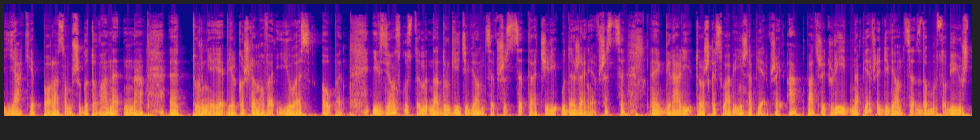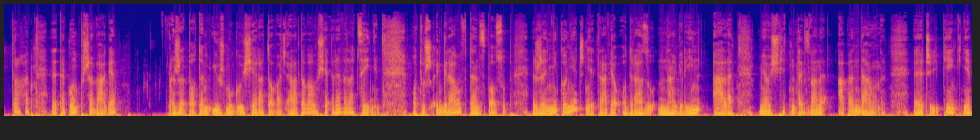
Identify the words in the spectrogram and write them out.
jakie pola są przygotowane na e, turnieje wielkoszlemowe US Open. I w związku z tym na drugiej dziewiątce wszyscy tracili uderzenia, wszyscy e, grali troszkę słabiej niż na pierwszej, a Patrick Reed na pierwszej dziewiątce zdobył sobie już trochę e, taką przewagę, że potem już mógł się ratować, a ratował się rewelacyjnie. Otóż grał w ten sposób, że niekoniecznie trafiał od razu na green, ale miał świetne tak zwane up and down, e, czyli pięknie,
